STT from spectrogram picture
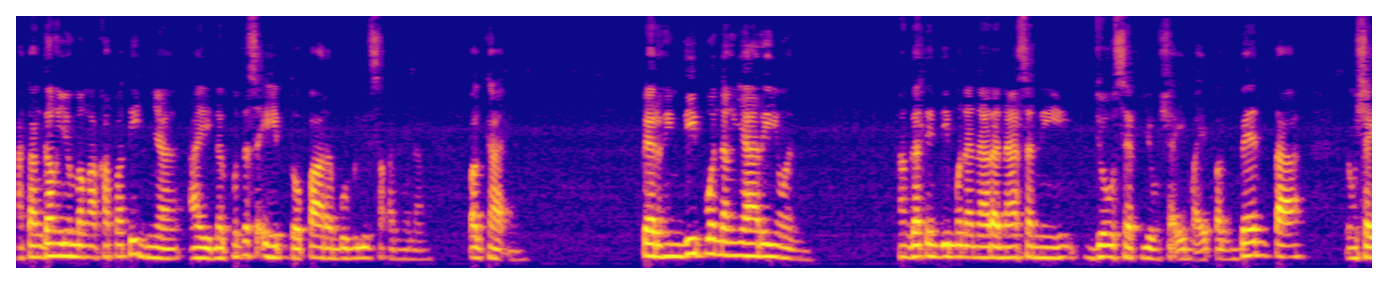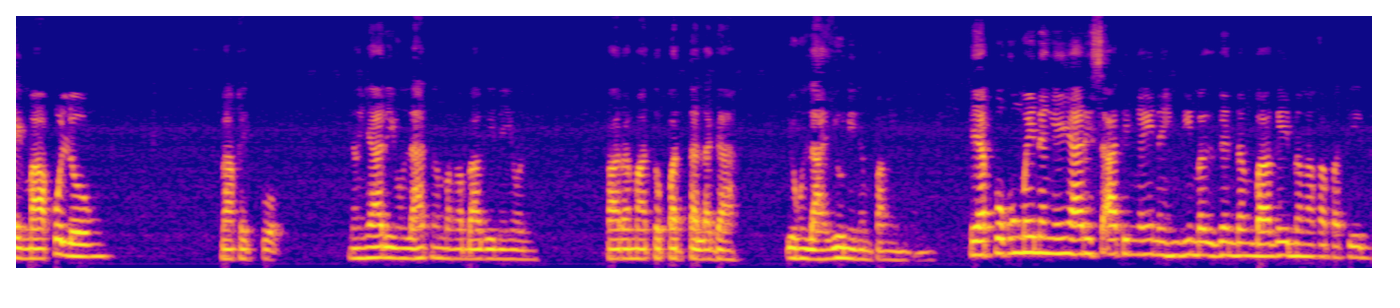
At hanggang yung mga kapatid niya ay nagpunta sa Ehipto para bumili sa kanya ng pagkain. Pero hindi po nangyari yon hanggat hindi mo na naranasan ni Joseph yung siya ay maipagbenta, yung siya ay makulong. Bakit po? Nangyari yung lahat ng mga bagay na yon para matupad talaga yung layunin ng Panginoon. Kaya po kung may nangyayari sa atin ngayon na hindi magagandang bagay mga kapatid,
